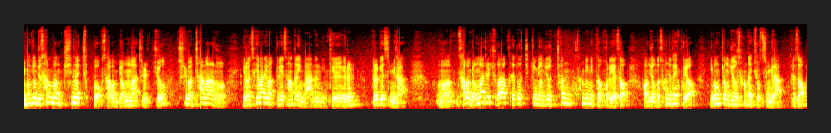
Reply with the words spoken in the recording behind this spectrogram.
이번 경주 3번 신의 축복, 4번 명마 질주, 7번 차마루 이런 세 마리 마필이 상당히 많은 인기를 끌겠습니다. 어, 4번 명마질주가 그래도 직전 경주 1300m 거리에서 어느 정도 선전했고요. 이번 경주 상당히 좋습니다. 그래서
